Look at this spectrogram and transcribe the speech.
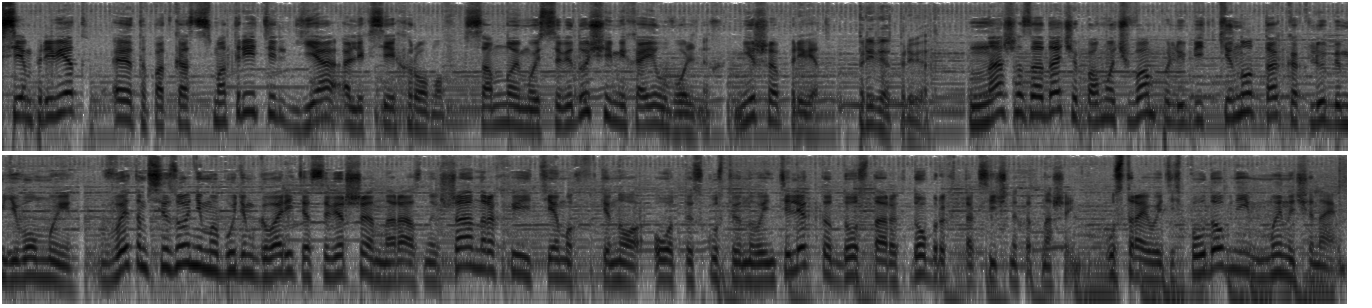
Всем привет! Это подкаст «Смотритель», я Алексей Хромов. Со мной мой соведущий Михаил Вольных. Миша, привет! Привет, привет! Наша задача – помочь вам полюбить кино так, как любим его мы. В этом сезоне мы будем говорить о совершенно разных жанрах и темах в кино, от искусственного интеллекта до старых добрых токсичных отношений. Устраивайтесь поудобнее, мы начинаем.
